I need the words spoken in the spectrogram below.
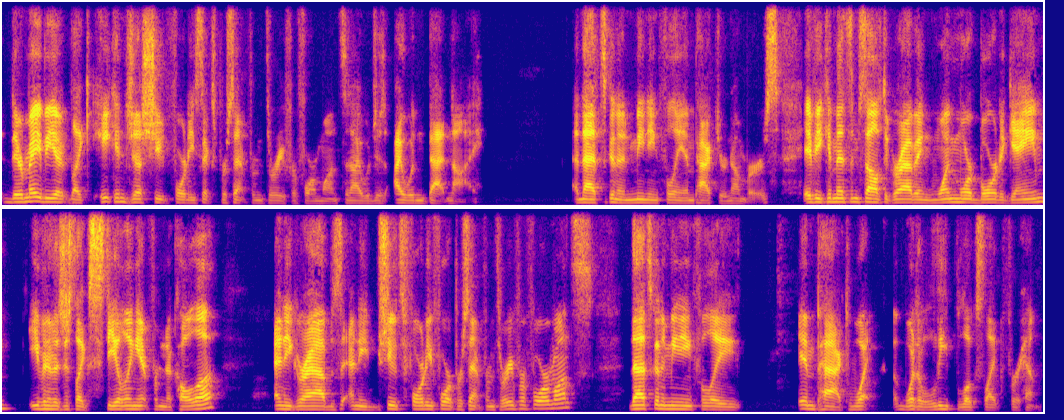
there may be a, like he can just shoot 46% from 3 for 4 months and I would just I wouldn't bat an eye and that's going to meaningfully impact your numbers. If he commits himself to grabbing one more board a game, even if it's just like stealing it from Nikola, and he grabs and he shoots 44% from three for four months, that's going to meaningfully impact what what a leap looks like for him.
